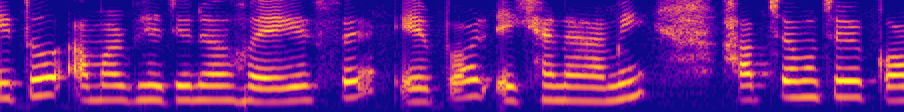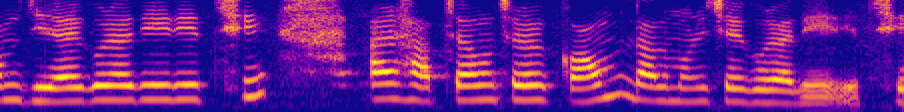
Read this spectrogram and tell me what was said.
এই তো আমার ভেজে নেওয়া হয়ে গেছে। এরপর এখানে আমি হাফ চামচের কম জিরার গুঁড়া দিয়ে দিচ্ছি আর হাফ চামচের কম লাল মরিচের গুঁড়া দিয়ে দিচ্ছি।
